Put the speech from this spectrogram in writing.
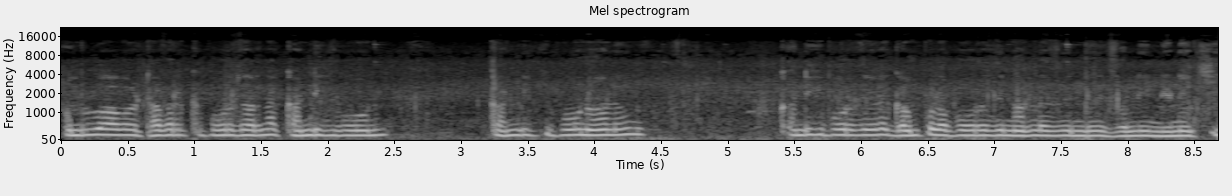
அம்புலுவாவை டவருக்கு போகிறதா இருந்தால் கண்டிக்கு போகணும். கண்டிக்கு போனாலும் கண்டிக்கு போகிறத விட கம்பில் போகிறது நல்லதுன்றது சொல்லி நினச்சி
